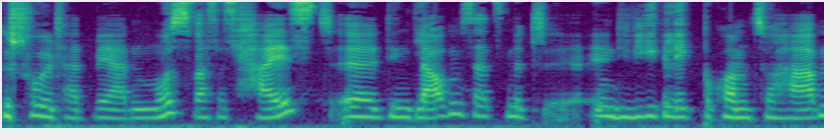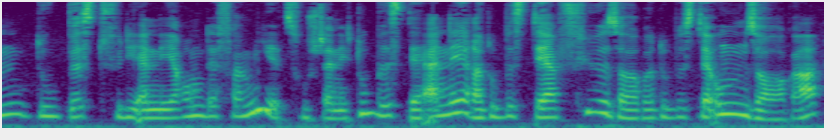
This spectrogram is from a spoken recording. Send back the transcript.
geschultert werden muss, was es heißt, äh, den Glaubenssatz mit äh, in die Wiege gelegt bekommen zu haben, du bist für die Ernährung der Familie zuständig, du bist der Ernährer, du bist der Fürsorger, du bist der Umsorger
